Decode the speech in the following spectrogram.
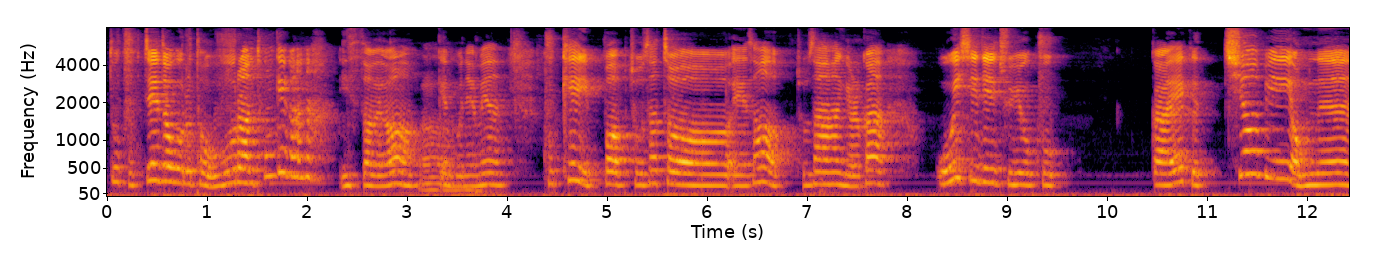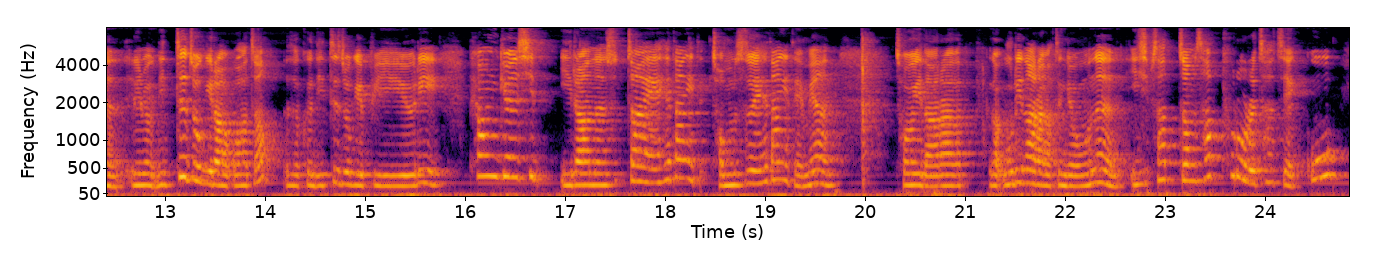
또 국제적으로 더 우울한 통계가 하나 있어요. 그게 아. 뭐냐면 국회 입법 조사처에서 조사한 결과 OECD 주요 국가의 그 취업이 없는 일명 니트족이라고 하죠. 그래서 그 니트족의 비율이 평균 10이라는 숫자에 해당이 점수에 해당이 되면 저희 나라, 그러니까 우리나라 같은 경우는 24.4%를 차지했고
